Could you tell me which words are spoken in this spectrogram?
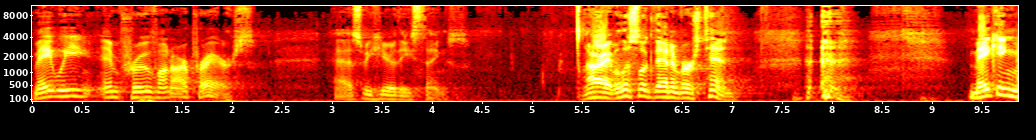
may we improve on our prayers as we hear these things. All right, well, let's look then in verse 10. making,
